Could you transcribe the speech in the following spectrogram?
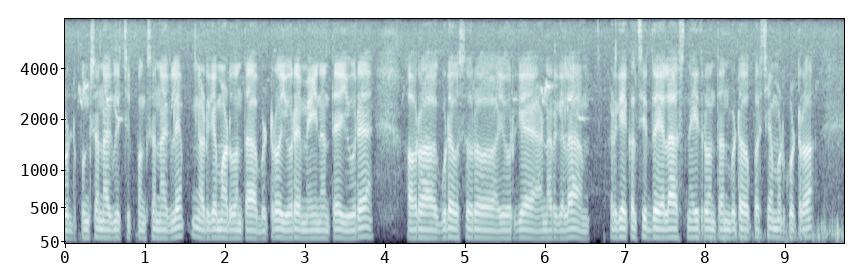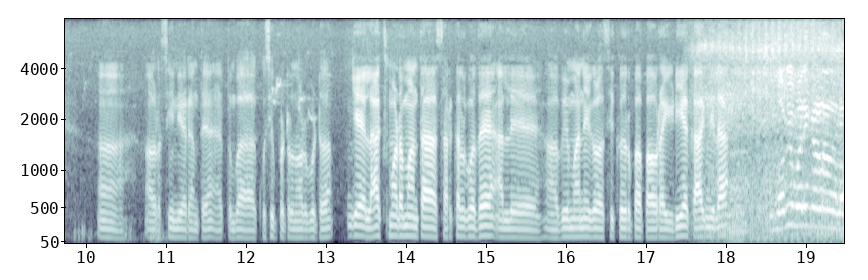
ದೊಡ್ಡ ಫಂಕ್ಷನ್ ಆಗಲಿ, ಚಿಕ್ಕ ಫಂಕ್ಷನ್ ಆಗಲಿ ಅಡುಗೆ ಮಾಡುವಂಥ ಬಿಟ್ಟರು ಇವರೇ ಮೇಯ್ನ್ ಅಂತೆ, ಇವರೇ ಅವರ ಗುಡ ಹೊಸರು ಇವ್ರಿಗೆ, ಅಣ್ಣರಿಗೆಲ್ಲ ಅಡುಗೆ ಕಲಿಸಿದ್ದು ಎಲ್ಲ ಸ್ನೇಹಿತರು ಅಂತ ಅಂದ್ಬಿಟ್ಟು ಪರಿಚಯ ಮಾಡಿಕೊಟ್ರು. ಅವರ ಸೀನಿಯರ್ ಅಂತೆ, ತುಂಬ ಖುಷಿಪಟ್ಟರು ನೋಡಿಬಿಟ್ಟು. ಹಿಂಗೆ ಲಾಕ್ಸ್ ಮಾಡಮ್ಮ ಅಂತ ಸರ್ಕಲ್ಗೆ ಹೋದೆ. ಅಲ್ಲಿ ಅಭಿಮಾನಿಗಳು ಸಿಕ್ಕಿದ್ರು ಪಾಪ, ಅವರ ಹಿಡಿಯೋಕ್ಕಾಗಲಿಲ್ಲ ಕಾಣೋದಲ್ಲ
